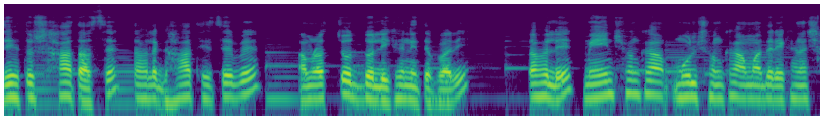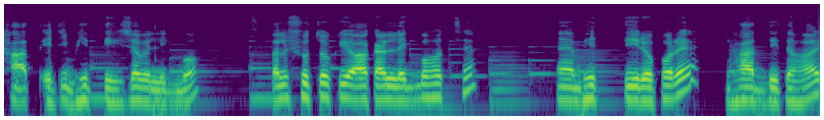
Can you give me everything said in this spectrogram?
যেহেতু সাত আছে, তাহলে ঘাত হিসেবে আমরা চোদ্দ লিখে নিতে পারি। তাহলে মেইন সংখ্যা, মূল সংখ্যা আমাদের এখানে সাত, এটি ভিত্তি হিসাবে লিখব। তাহলে সূচকীয় আকার লিখব হচ্ছে ভিত্তির ওপরে ঘাত দিতে হয়,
